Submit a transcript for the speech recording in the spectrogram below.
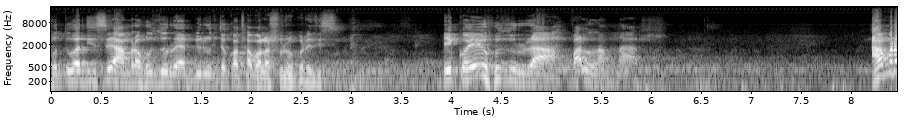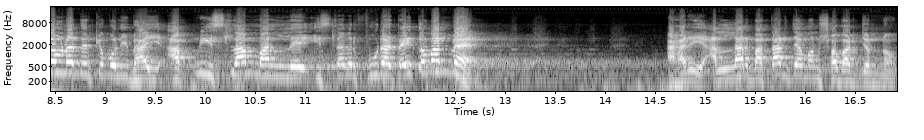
ফতুয়া দিছে, আমরা হুজুরের বিরুদ্ধে কথা বলা শুরু করে দিছি। এই কয়ে হুজুররা, পারলাম না আর। আমরা ওনাদেরকে বলি, ভাই, আপনি ইসলাম মানলে ইসলামের পুরাটাই তো মানবেন। আরে আল্লাহর বাতার যেমন সবার জন্য,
